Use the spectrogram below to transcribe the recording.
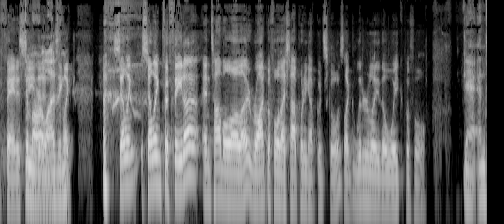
fantasy than, Demoralizing. like selling selling Fifita and Taumalolo right before they start putting up good scores, like literally the week before. Yeah, and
